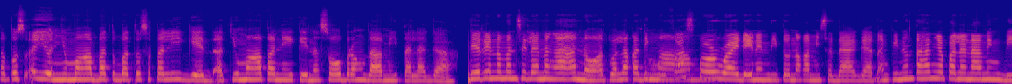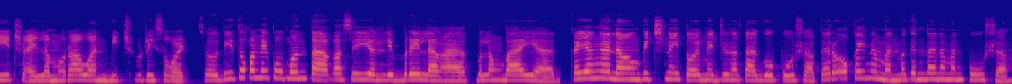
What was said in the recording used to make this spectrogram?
Tapos ayun, yung mga bato-bato sa paligid at yung mga paniki na sobrang dami talaga. Hindi rin naman sila nang aano at wala ka ding so, Fast forward ay nandito na kami sa dagat. Ang pinuntahan nga pala naming beach ay Lamurawan Beach Resort. So dito kami pupunta kasi yun libre lang at walang bayad. Kaya nga lang ang beach na ito ay medyo natago po siya. Pero okay naman, maganda naman po siya.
